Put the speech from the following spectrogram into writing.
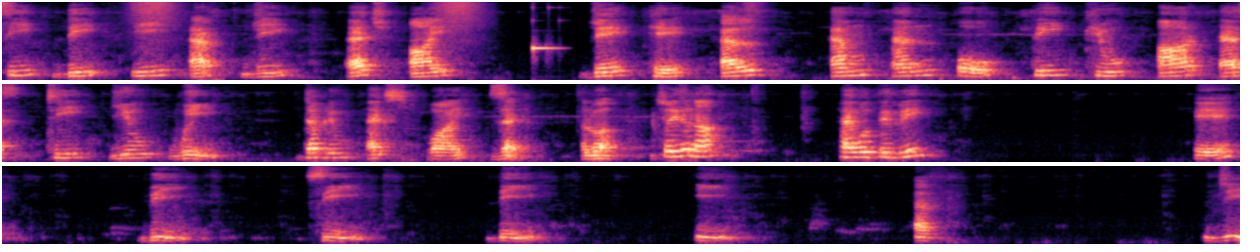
C D E F G H I J K L M N O P Q R S T U V W X Y Z ಅಲ್ವಾ? ಸೊ ಇದನ್ನ ಹೇಗೆ ಓದ್ತಿದ್ವಿ? A B C D E F G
